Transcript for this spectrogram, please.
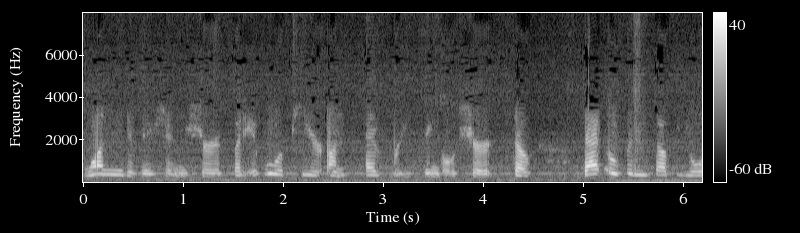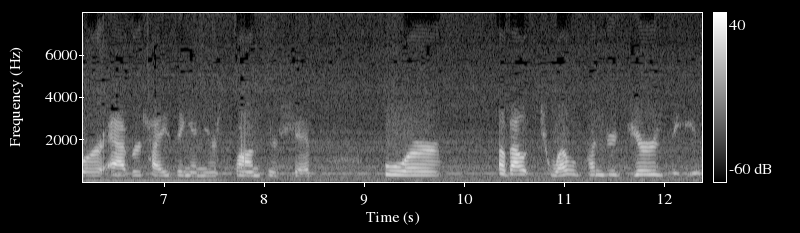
one division shirt, but it will appear on every single shirt. So that opens up your advertising and your sponsorship for about 1,200 jerseys.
